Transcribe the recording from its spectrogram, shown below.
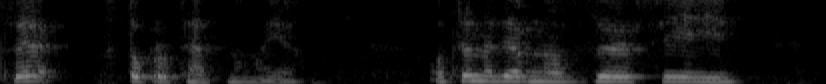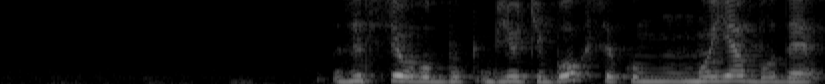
Це стопроцентно моє. Оце, напевно, з всієї. З всього б'юті-боксику моя буде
